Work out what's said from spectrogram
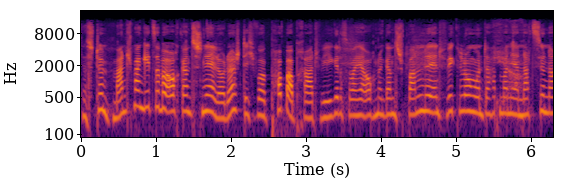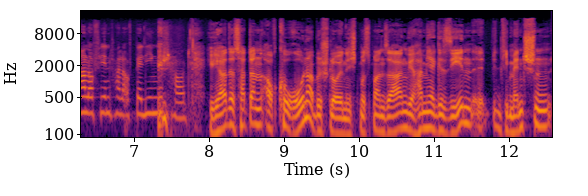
Das stimmt. Manchmal geht es aber auch ganz schnell, oder? Stichwort Pop-up-Radwege. Das war ja auch eine ganz spannende Entwicklung und da hat man ja. ja national auf jeden Fall auf Berlin geschaut. Ja, das hat dann auch Corona beschleunigt, muss man sagen. Wir haben ja gesehen, äh, die Menschen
